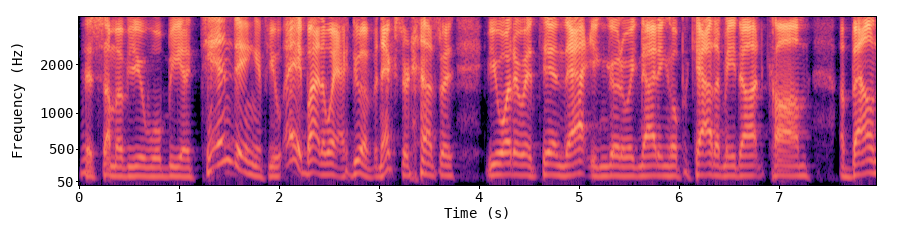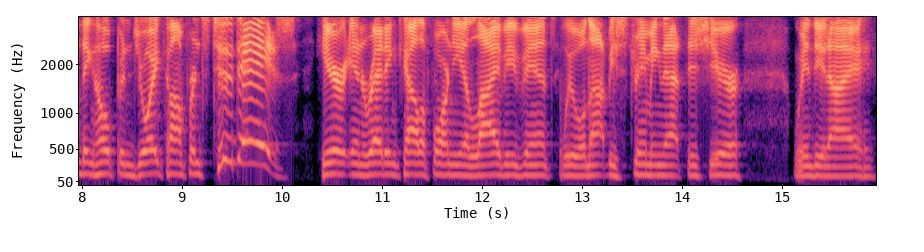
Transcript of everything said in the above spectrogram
that some of you will be attending. If you, hey, by the way, I do have an extra announcement. If you want to attend that, you can go to ignitinghopeacademy.com, Abounding Hope and Joy Conference, two days here in Redding, California, live event. We will not be streaming that this year. Wendy and I,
